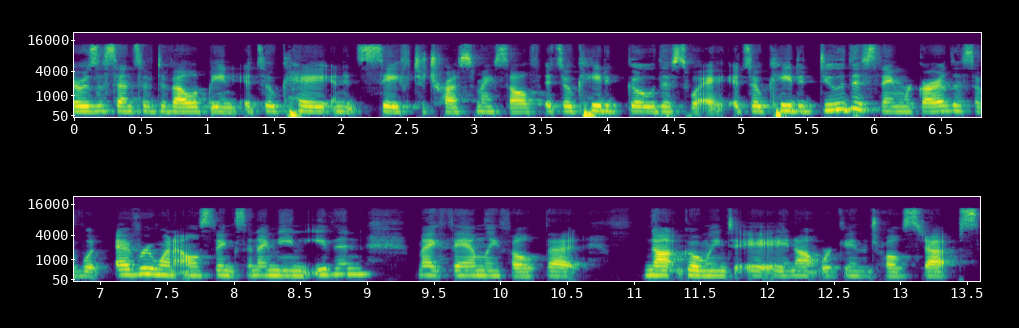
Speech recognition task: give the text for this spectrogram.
there was a sense of developing it's okay and it's safe to trust myself. It's okay to go this way. It's okay to do this thing regardless of what everyone else thinks. And I mean, even my family felt that not going to AA, not working the 12 steps,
